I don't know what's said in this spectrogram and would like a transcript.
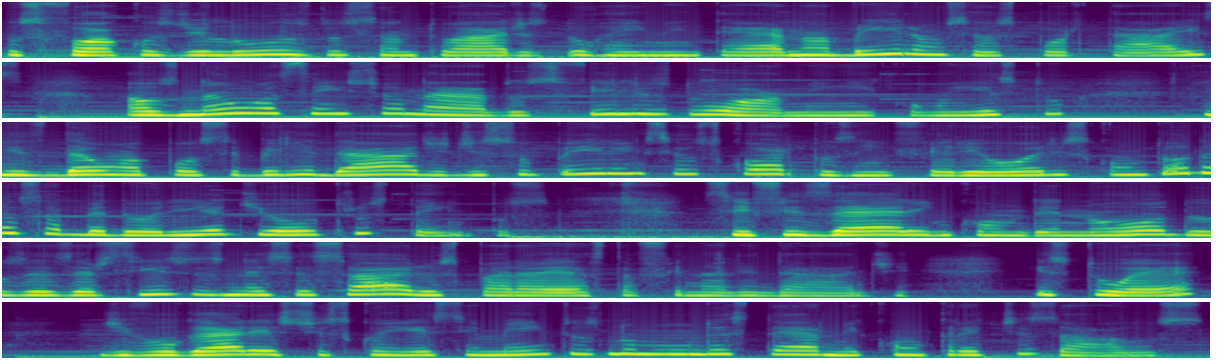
Os focos de luz dos santuários do reino interno abriram seus portais aos não ascensionados filhos do homem e, com isto, lhes dão a possibilidade de suprirem seus corpos inferiores com toda a sabedoria de outros tempos, se fizerem com denodo os exercícios necessários para esta finalidade, isto é, divulgar estes conhecimentos no mundo externo e concretizá-los.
